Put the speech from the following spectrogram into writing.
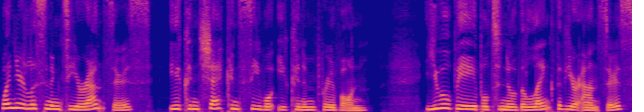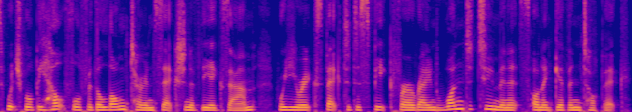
When you're listening to your answers, you can check and see what you can improve on. You will be able to know the length of your answers, which will be helpful for the long turn section of the exam, where you are expected to speak for around one to two minutes on a given topic.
